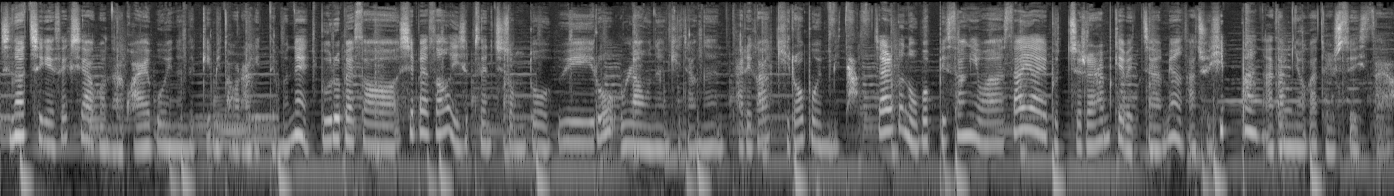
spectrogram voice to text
지나치게 섹시하거나 과해 보이는 느낌이 덜하기 때문에 무릎에서 10에서 20cm 정도 위로 올라오는 기장은 다리가 길어 보입니다. 짧은 오버핏 상의와 사이아의 부츠를 함께 매치하면 아주 힙한 아담녀가 될 수 있어요.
